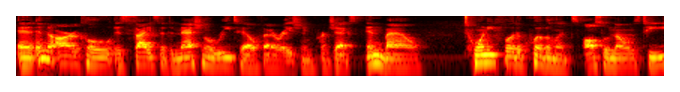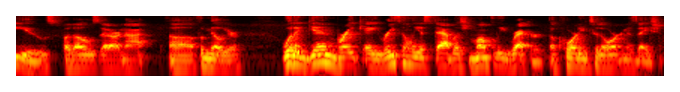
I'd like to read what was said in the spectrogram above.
And in the article, it cites that the National Retail Federation projects inbound 20 foot equivalents, also known as TEUs, for those that are not uh, familiar, would again break a recently established monthly record, according to the organization.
